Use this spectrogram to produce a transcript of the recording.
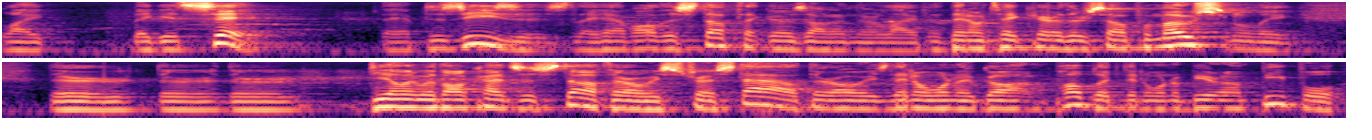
like they get sick, they have diseases, they have all this stuff that goes on in their life. If they don't take care of themselves emotionally, they're they're they're dealing with all kinds of stuff. They're always stressed out. They're always they don't want to go out in public. They don't want to be around people.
